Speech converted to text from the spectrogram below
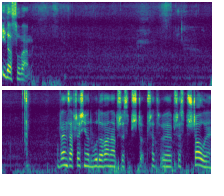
I dosuwamy. Węza wcześniej odbudowana przez, pszczo- przed, e, przez pszczoły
